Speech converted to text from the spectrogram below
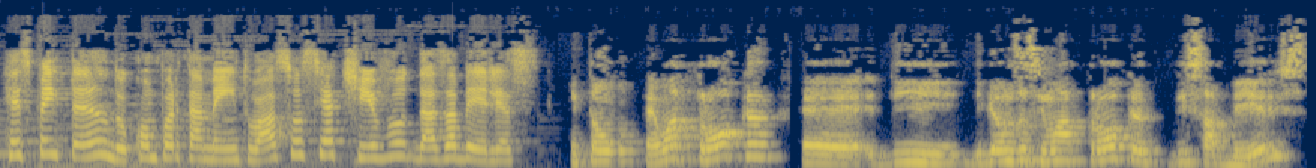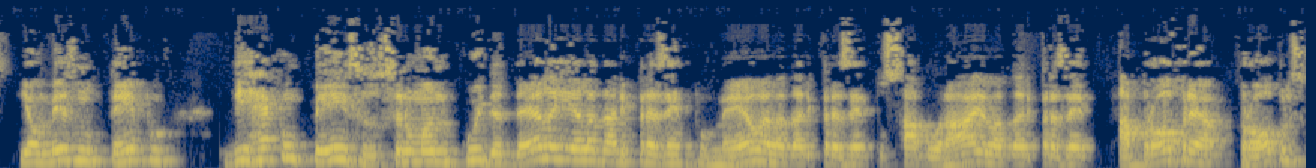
respeitando o comportamento associativo das abelhas. Então, é uma troca é, de, digamos assim, uma troca de saberes e, ao mesmo tempo, de recompensas. O ser humano cuida dela e ela dá de presente o mel, ela dá de presente o saborai, ela dá de presente a própria própolis.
